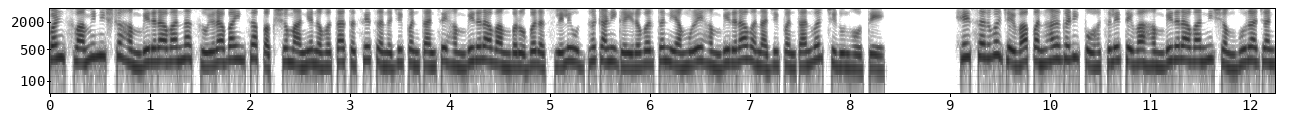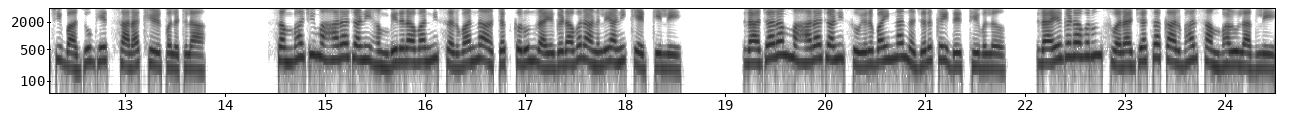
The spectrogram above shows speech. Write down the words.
पण स्वामिनिष्ठ हंबीररावांना सोयराबाईंचा पक्ष मान्य नव्हता तसेच अनजीपंतांचे हंबीररावांबरोबर असलेले उद्धट आणि गैरवर्तन यामुळे हंबीरराव अनाजीपंतांवर चिडून होते. हे सर्व जेव्हा पन्हाळगडी पोहोचले तेव्हा हंबीररावांनी शंभूराजांची बाजू घेत सारा खेळ पलटला. संभाजी महाराज आणि हंबीररावांनी सर्वांना अटक करून रायगडावर आणले आणि कैद केले. राजाराम महाराज आणि सोयरबाईंना नजरकैदेत ठेवलं. रायगडावरून स्वराज्याचा कारभार सांभाळू लागले.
